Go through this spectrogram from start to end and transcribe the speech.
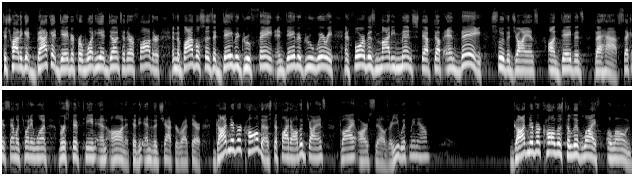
to try to get back at David for what he had done to their father. And the Bible says that David grew faint, and David grew weary, and four of his mighty men stepped up, and they slew the giants on David's behalf. 2 Samuel 21, verse 15, and on to the end of the chapter right there. God never called us to fight all the giants by ourselves. Are you with me now? God never called us to live life alone.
